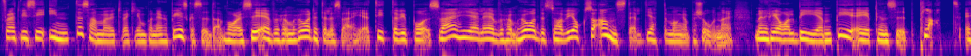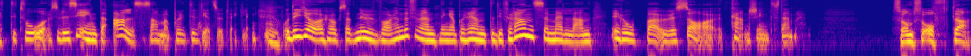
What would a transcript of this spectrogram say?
För att vi ser inte samma utveckling på den europeiska sidan, vare sig i euroområdet eller Sverige. Tittar vi på Sverige eller euroområdet så har vi också anställt jättemånga personer. Men real BNP är i princip platt, ett till två år. Så vi ser inte alls samma produktivitetsutveckling. Mm. Och det gör också att nuvarande förväntningar på räntedifferenser mellan Europa och USA kanske inte stämmer. Som så ofta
